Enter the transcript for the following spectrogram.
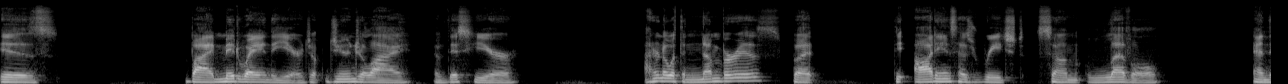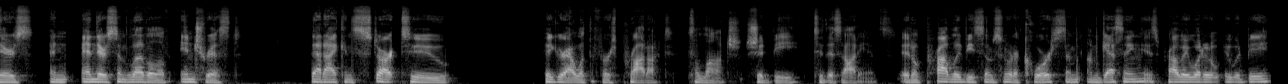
is by midway in the year, June, July of this year, I don't know what the number is, but the audience has reached some level and there's and and there's some level of interest that I can start to figure out what the first product to launch should be to this audience. It'll probably be some sort of course. I'm, I'm guessing is probably what it, it, would be.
